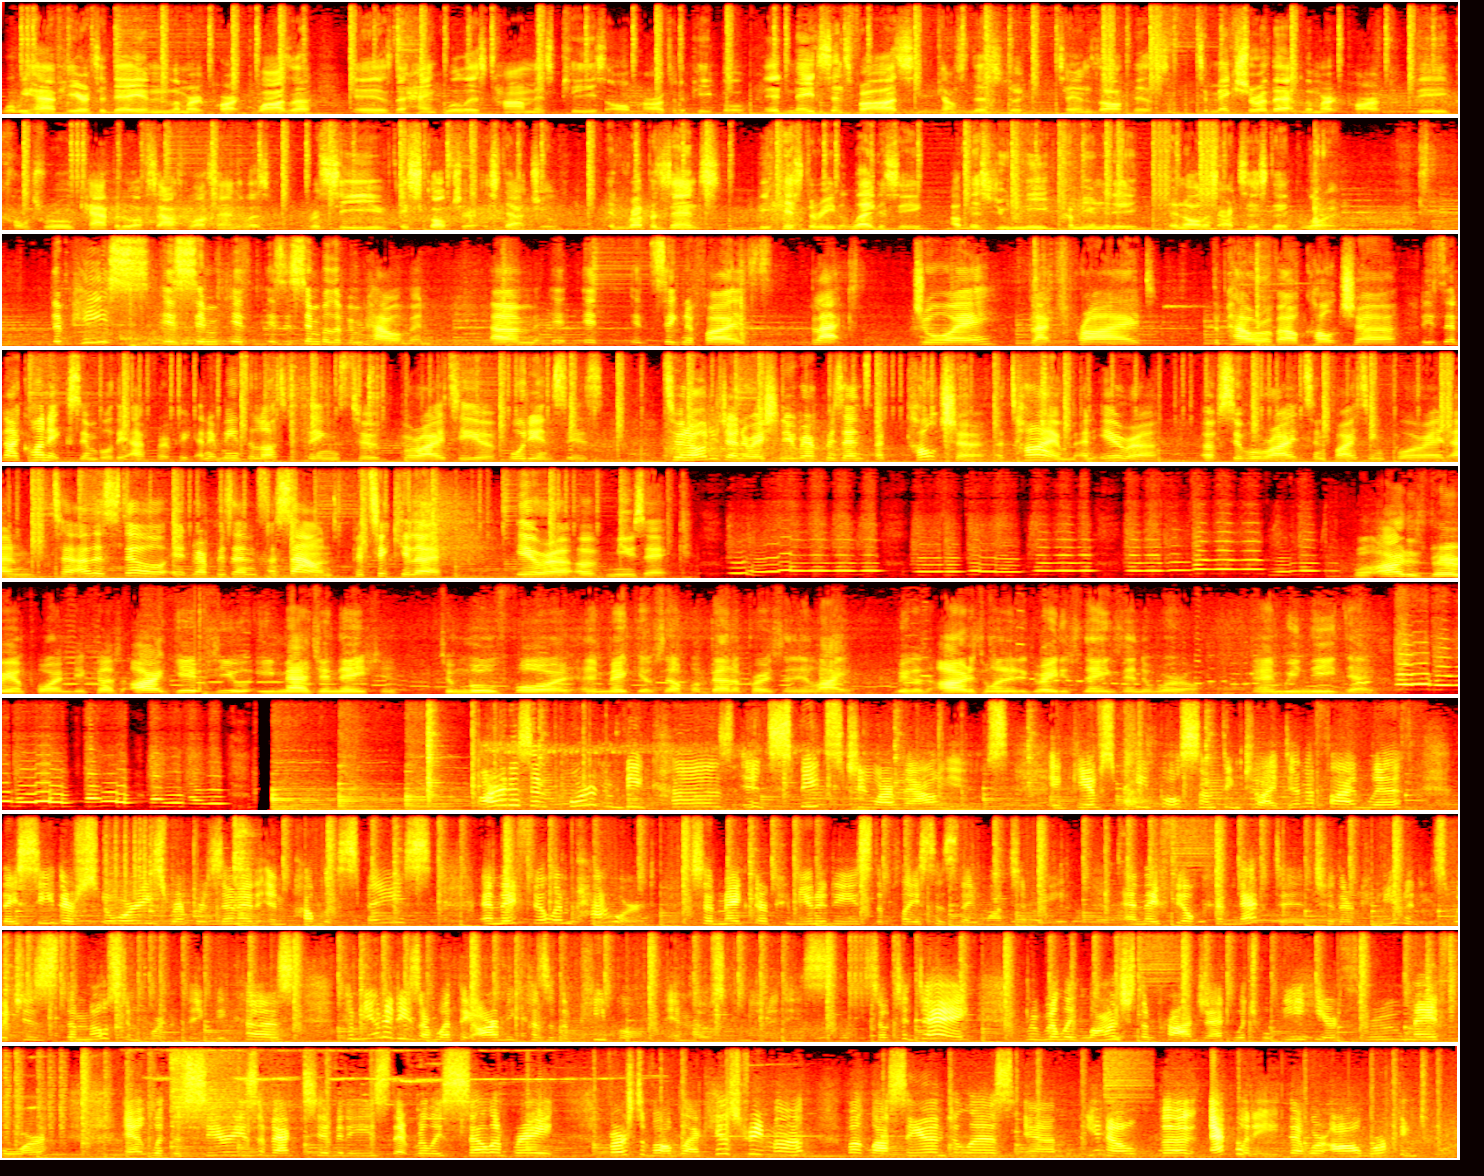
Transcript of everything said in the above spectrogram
What we have here today in Leimert Park Plaza is the Hank Willis Thomas piece, All Power to the People. It made sense for us, Council District 10's office, to make sure that Leimert Park, the cultural capital of South Los Angeles, received a sculpture, a statue. It represents the history, the legacy of this unique community and all its artistic glory. The piece is, is a symbol of empowerment. Um, it, it, it signifies black joy, black pride, the power of our culture. It's an iconic symbol, the Afro pick, and it means a lot of things to a variety of audiences. To an older generation, it represents a culture, a time, an era of civil rights and fighting for it. And to others still, it represents a sound, particular era of music. Well, art is very important because art gives you imagination to move forward and make yourself a better person in life because art is one of the greatest things in the world and we need that. Art is important because it speaks to our values. It gives people something to identify with. They see their stories represented in public space and they feel empowered to make their communities the places they want to be. And they feel connected to their communities, which is the most important thing because communities are what they are because of the people in those communities. So today, we really launched the project, which will be here through May 4th, and eh, with a series of activities that really celebrate, first of all, Black History Month, but Los Angeles and, you know, the equity that we're all working towards.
